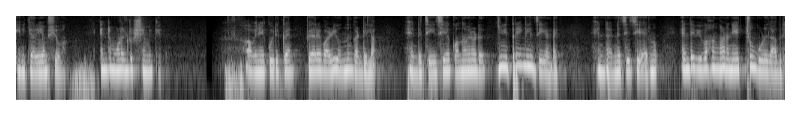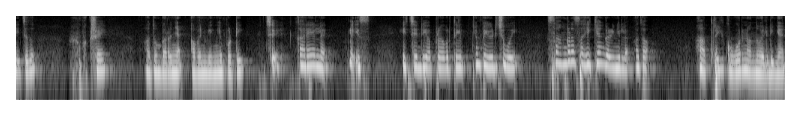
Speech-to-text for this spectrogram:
എനിക്കറിയാം ശിവ. എന്റെ മോൾ എന്നോട് ക്ഷമിക്ക്. അവനെ കുരുക്കാൻ വേറെ വഴിയൊന്നും കണ്ടില്ല. എന്റെ ചേച്ചിയെ കൊന്നവനോട് ഞാൻ ഇത്രയെങ്കിലും ചെയ്യണ്ടേ? എന്റെ അന്ന ചേച്ചിയായിരുന്നു എന്റെ വിവാഹം കാണാൻ ഏറ്റവും കൂടുതൽ ആഗ്രഹിച്ചത്. പക്ഷേ അതും പറഞ്ഞ് അവൻ വിങ്ങിപ്പൊട്ടി ചേ കരയല്ലേ? പ്ലീസ്. ഇച്ചന്റെ ആ പ്രവൃത്തിയിൽ ഞാൻ പേടിച്ചുപോയി. സങ്കടം സഹിക്കാൻ കഴിഞ്ഞില്ല അതാ. അത്രയ്ക്ക് ക്രൂരനൊന്നുമല്ലടി ഞാൻ.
